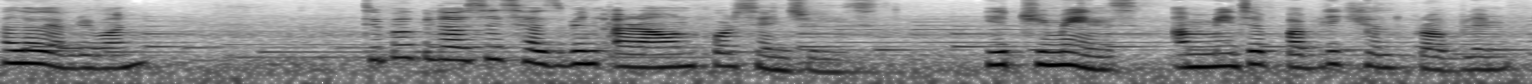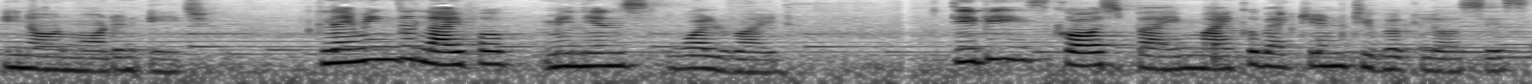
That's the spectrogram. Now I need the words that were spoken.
Hello everyone. Tuberculosis has been around for centuries, yet remains a major public health problem in our modern age, claiming the life of millions worldwide. TB is caused by Mycobacterium tuberculosis,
